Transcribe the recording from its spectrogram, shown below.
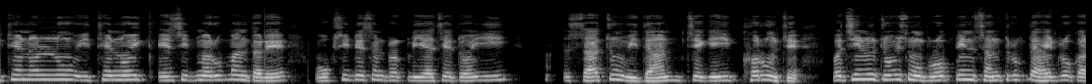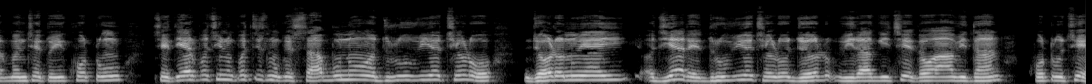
ઇથેનોલનું ઇથેનોઇક એસિડમાં રૂપાંતરે ઓક્સિડેશન પ્રક્રિયા છે, તો એ સાચું વિધાન છે કે એ ખરું છે. પછીનું ચોવીસમું પ્રોપીન સંતૃપ્ત હાઇડ્રોકાર્બન છે, તો એ ખોટું છે. ત્યાર પછીનું પચીસમું કે સાબુનો અધ્રુવીય છેડો જળ અનુયાયી, જ્યારે ધ્રુવીય છેડો જળ વિરાગી છે, તો આ વિધાન ખોટું છે.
